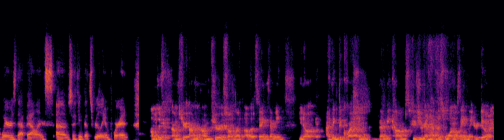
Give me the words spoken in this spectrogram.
where is that balance? Um, so I think that's really important. I'm just I'm curious I'm, I'm curious on like other things. I mean, you know, I think the question then becomes because you're gonna have this one thing that you're doing,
